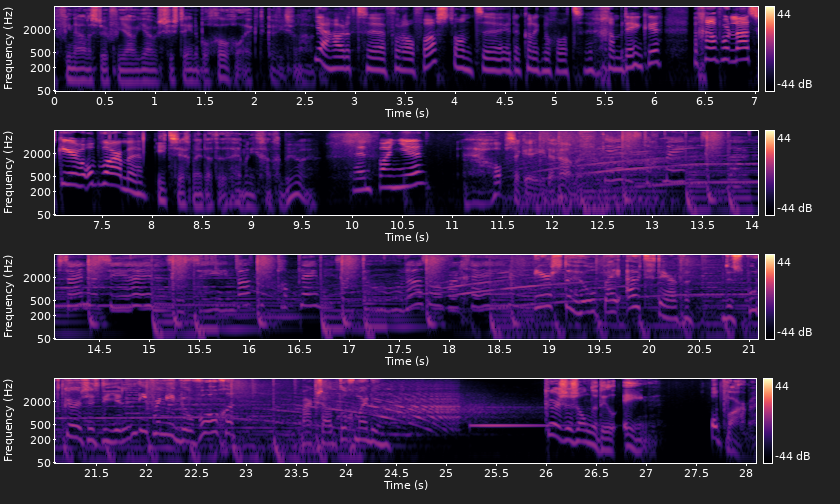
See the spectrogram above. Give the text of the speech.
finale stuk van jou, jouw Sustainable Google Act, Carice van Houten. Ja, hou dat eh, vooral vast, want eh, dan kan ik nog wat eh, gaan bedenken. We gaan voor de laatste keer opwarmen. Iets zegt mij dat het helemaal niet gaat gebeuren. En van je? Hopsakee, daar gaan we. Dit is toch menens? Waar zijn de sirenes? We zien wat het probleem is. Maar doen alsof er geen is. Eerste hulp bij uitsterven. De spoedcursus die je liever niet wil volgen, maar ik zou het toch maar doen. Cursus onderdeel 1. Opwarmen.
